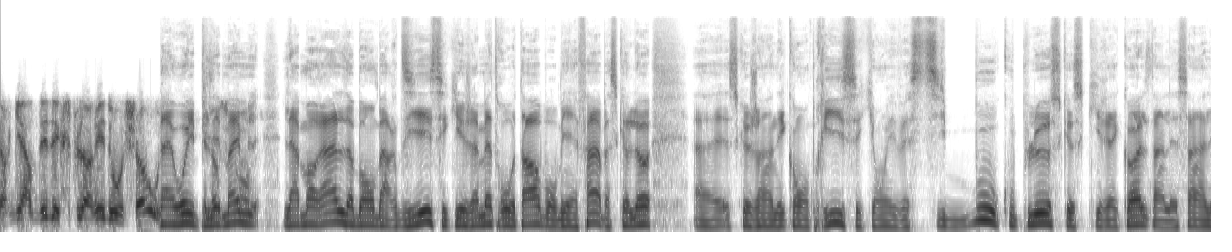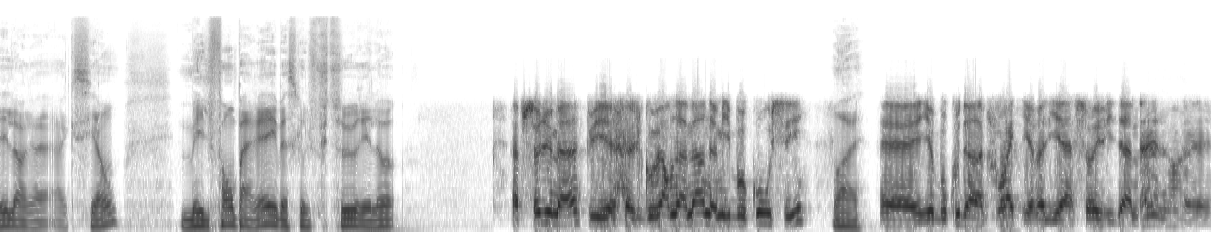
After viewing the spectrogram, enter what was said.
regarder, d'explorer d'autres choses? Ben oui, puis même la morale de Bombardier, c'est qu'il n'est jamais trop tard pour bien faire, parce que là, euh, ce que j'en ai compris, c'est qu'ils ont investi beaucoup plus que ce qu'ils récoltent en laissant aller leur action, mais ils font pareil parce que le futur est là. Absolument. Puis euh, le gouvernement en a mis beaucoup aussi. Ouais. Euh, il y a beaucoup d'emplois qui est relié à ça, évidemment. Euh,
